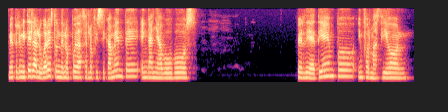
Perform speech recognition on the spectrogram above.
Me permite ir a lugares donde no puedo hacerlo físicamente, engaña bobos, pérdida de tiempo, información.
